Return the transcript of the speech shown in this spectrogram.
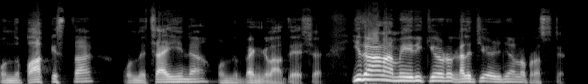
ഒന്ന് പാകിസ്ഥാൻ ഒന്ന് ചൈന ഒന്ന് ബംഗ്ലാദേശ്. ഇതാണ് അമേരിക്കയോട് കളിച്ചു കഴിഞ്ഞുള്ള പ്രശ്നം.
